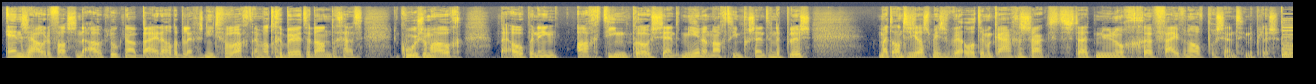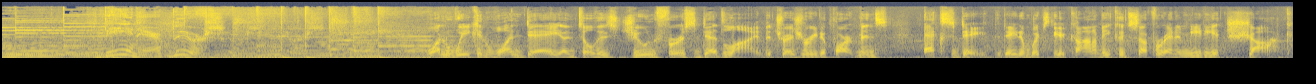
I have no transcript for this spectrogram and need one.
En ze houden vast in de outlook. Nou, beide hadden beleggers niet verwacht. En wat gebeurt er dan? Dan gaat de koers omhoog. Bij opening 18%, meer dan 18% in de plus. Maar het enthousiasme is wel wat in elkaar gezakt. Het staat nu nog 5,5% in de plus. BNR Beurs. One week and one day until this June 1st deadline. The Treasury Department's X-date, the date in which the economy could suffer an immediate shock.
